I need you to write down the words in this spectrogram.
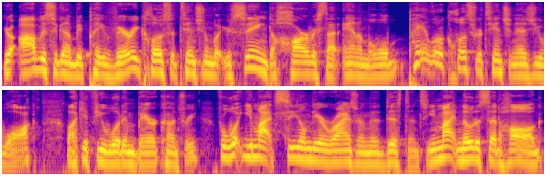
you're obviously going to be pay very close attention to what you're seeing to harvest that animal. Well, pay a little closer attention as you walk, like if you would in bear country, for what you might see on the horizon in the distance. You might notice that hog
